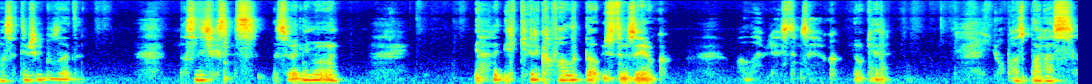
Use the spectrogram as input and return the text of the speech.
Bahsettiğim şey bu zaten. Nasıl diyeceksiniz? Söyleyeyim hemen. Yani geri kafalılık da üstünüze yok. Vallahi bile üstünüze yok. Yok yani. Yobaz banaz.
